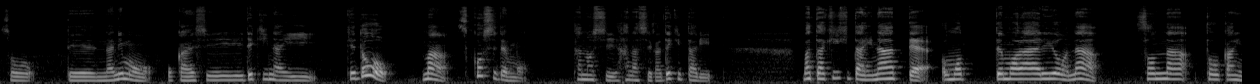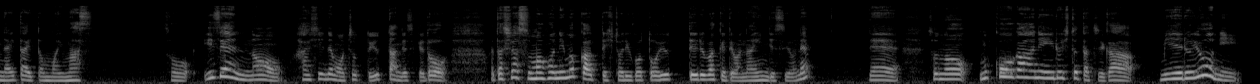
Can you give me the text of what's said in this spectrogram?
そうで何もお返しできないけどまあ少しでも楽しい話ができたりまた聞きたいなって思っててもらえるようなそんな10日になりたいと思います。そう以前の配信でもちょっと言ったんですけど私はスマホに向かって独り言を言ってるわけではないんですよね。でその向こう側にいる人たちが見えるように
